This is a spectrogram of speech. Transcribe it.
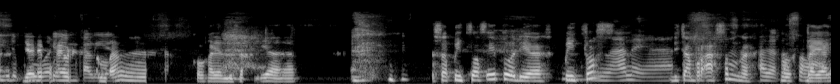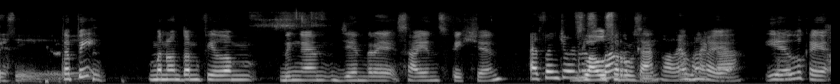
hidup Jadi film kalian. banget. Kalau kalian bisa lihat. Speechless itu dia. Gimana ya? dicampur asem lah. Agak kesel aja sih. Tapi menonton film dengan genre science fiction Adventure selalu seru kan sih. soalnya Karena mereka. kayak iya lu kayak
